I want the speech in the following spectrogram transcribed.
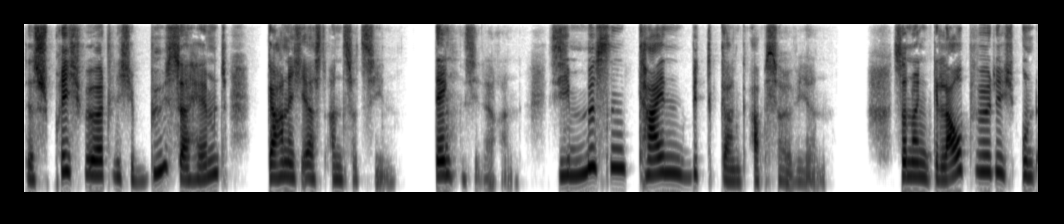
das sprichwörtliche Büßerhemd gar nicht erst anzuziehen. Denken Sie daran, Sie müssen keinen Bittgang absolvieren, sondern glaubwürdig und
